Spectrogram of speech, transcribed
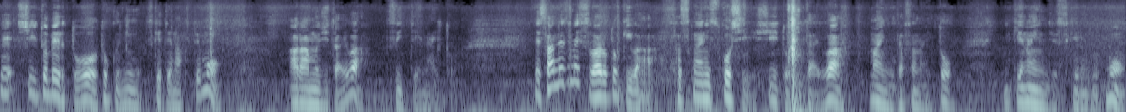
でシートベルトを特につけてなくても、アラーム自体はついていないと。で、3列目座るときは、さすがに少しシート自体は前に出さないといけないんですけれども、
